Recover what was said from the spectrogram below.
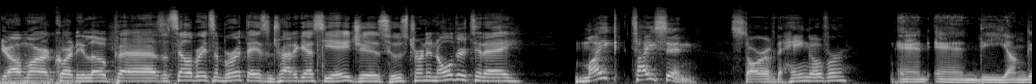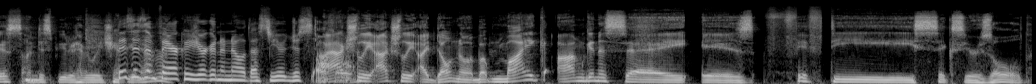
Easy. You're on Mario Courtney Lopez. Let's celebrate some birthdays and try to guess the ages. Who's turning older today? Mike Tyson, star of The Hangover. And and the youngest undisputed heavyweight champion. this isn't ever. fair because you're gonna know this. You're just I actually, actually, I don't know it, but Mike, I'm gonna say is 56 years old.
